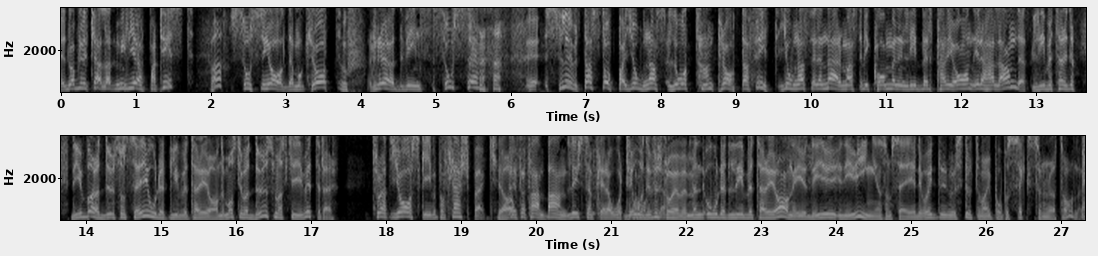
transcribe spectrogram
Eh, Du har blivit kallad miljöpartist, Va? socialdemokrat, rödvinssosse. eh, sluta stoppa Jonas, låt han prata fritt. Jonas är det närmaste vi kommer en libertarian i det här landet. Libertarian. Det är ju bara du som säger ordet libertarian. Det måste ju vara du som har skrivit det där. Tror att jag skriver på Flashback? Ja. Jag är för fan bannlyst sedan flera år tillbaka. Jo, det förstår jag väl. Men ordet libertarian är ju, det är ju, det är ju ingen som säger. Det, var, ju- det slutade man ju på på 1600-talet.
